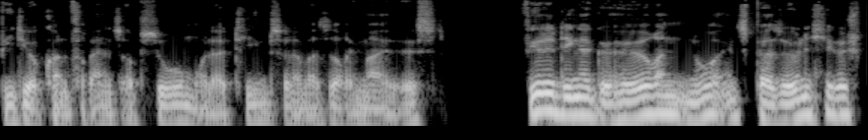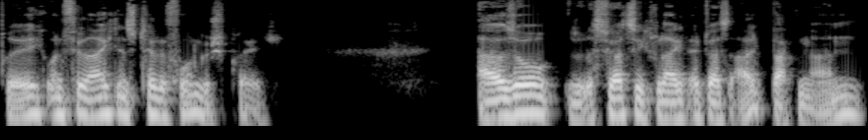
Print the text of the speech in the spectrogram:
Videokonferenz, ob Zoom oder Teams oder was auch immer es ist. Viele Dinge gehören nur ins persönliche Gespräch und vielleicht ins Telefongespräch. Also, das hört sich vielleicht etwas altbacken an.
